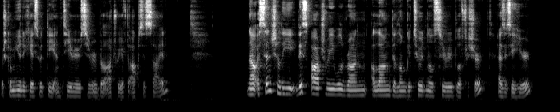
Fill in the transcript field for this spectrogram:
which communicates with the anterior cerebral artery of the opposite side. Now, essentially, this artery will run along the longitudinal cerebral fissure, as you see here.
